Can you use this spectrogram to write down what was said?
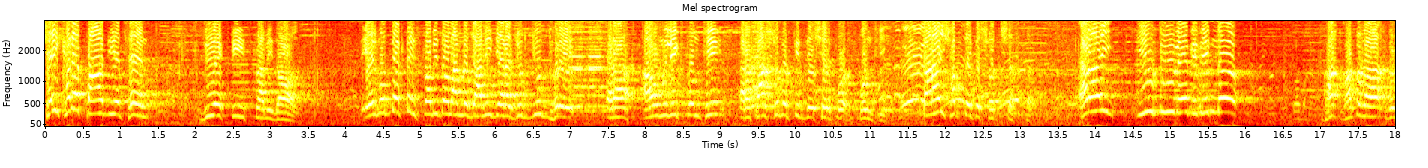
সেইখানে পা দিয়েছেন দুই একটি ইসলামী দল। এর মধ্যে একটা ইসলামী দল আমরা জানি যে এরা যুগ যুগ ধরে এরা আওয়ামী লীগ পন্থী, এরা পার্শ্ববর্তী দেশের পন্থী। তারাই সবচাইতে সচ্ছচ্ছ এরাই ইউটিউবে বিভিন্ন ঘটনা এবং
